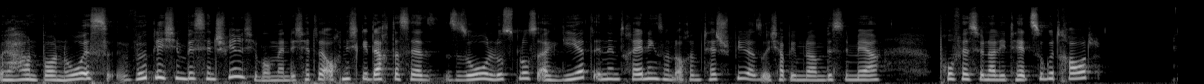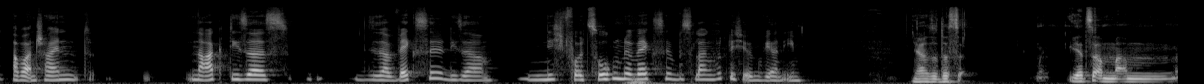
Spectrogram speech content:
Ja, und Borno ist wirklich ein bisschen schwierig im Moment. Ich hätte auch nicht gedacht, dass er so lustlos agiert in den Trainings und auch im Testspiel. Also ich habe ihm da ein bisschen mehr Professionalität zugetraut. Aber anscheinend nagt dieses, dieser Wechsel, dieser nicht vollzogene Wechsel bislang wirklich irgendwie an ihm. Ja, also das jetzt am, am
